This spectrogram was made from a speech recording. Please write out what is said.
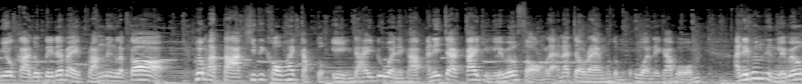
มีโอกาสโจมตีได้ใหม่อีกครั้งหนึ่งแล้วก็เพิ่มอัตราคิดที่เข้าให้กับตัวเองได้ด้วยนะครับอันนี้จะใกล้ถึงเลเวล2และน่าจะแรงพอสมควรนะครับผมอันนี้เพิ่งถึงเลเวล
